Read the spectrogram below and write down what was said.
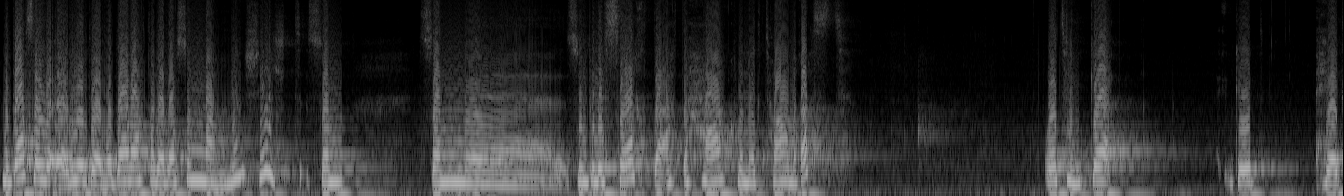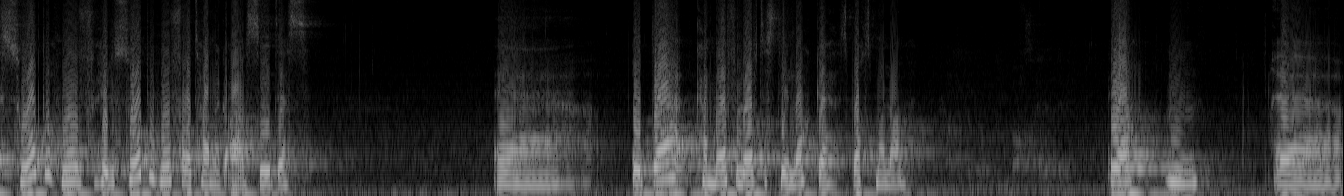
Men det som jeg overlever, det var at det var så mange skilt som, som eh, symboliserte at her kunne jeg ta en rast. Og jeg tenker Gud, har jeg så behov, har du så behov for å ta meg avsides? Eh, og det kan vi få lov til å stille oss spørsmål om. Ja. Mm. Eh,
